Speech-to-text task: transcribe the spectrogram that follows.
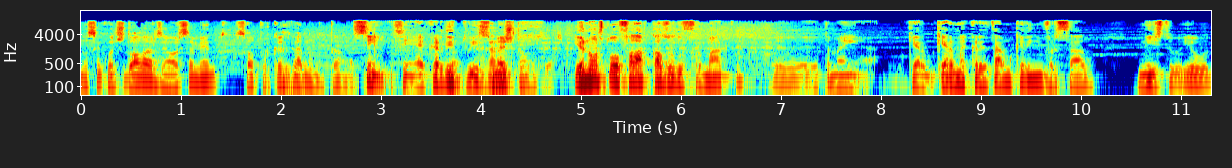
não sei quantos dólares em orçamento só por carregar no botão. sim, sim, acredito isso. Mas botão, eu não estou a falar por causa do formato. Eh, Eu também quero- quero-me acreditar um bocadinho versado nisto. Eu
